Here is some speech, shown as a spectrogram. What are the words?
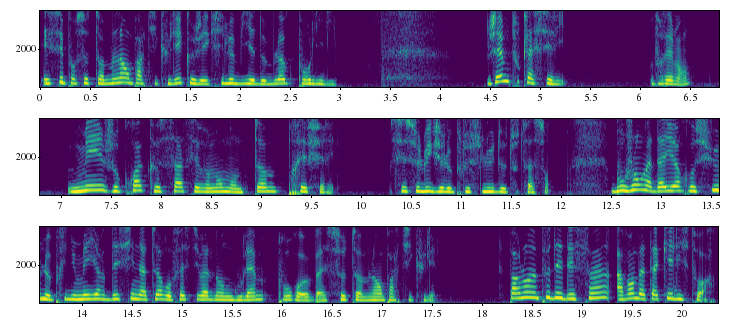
et c'est pour ce tome-là en particulier que j'ai écrit le billet de blog pour Lily. J'aime toute la série, vraiment. Mais je crois que ça, c'est vraiment mon tome préféré. C'est celui que j'ai le plus lu de toute façon. Bourgeon a d'ailleurs reçu le prix du meilleur dessinateur au Festival d'Angoulême pour euh, bah, ce tome-là en particulier. Parlons un peu des dessins avant d'attaquer l'histoire.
